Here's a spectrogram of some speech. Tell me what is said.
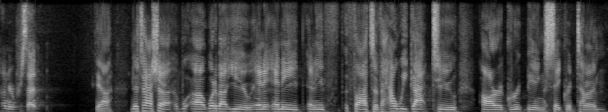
100% yeah, Natasha. Uh, what about you? Any any any thoughts of how we got to our group being sacred time?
